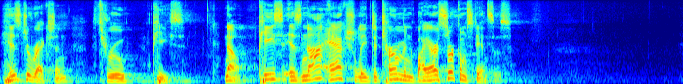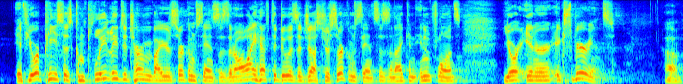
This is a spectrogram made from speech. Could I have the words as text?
his direction through peace. Now, peace is not actually determined by our circumstances. If your peace is completely determined by your circumstances, then all I have to do is adjust your circumstances and I can influence your inner experience. Uh,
